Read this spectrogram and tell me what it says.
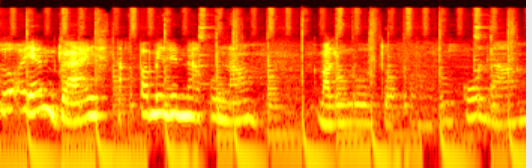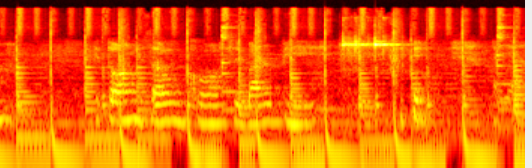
So, ayan guys, nakapamili na ako ng maluluto ko. Yung ulam, ito ang isawag ko, si Barbie. ayan.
